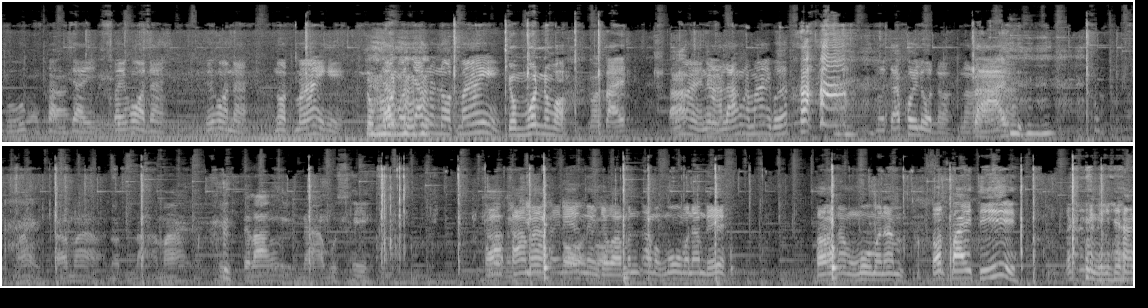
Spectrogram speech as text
โอ้ตั้งใจไปหอดน่ะ ไปหอดน่ะหนอดไม้เฮ้จมมมนนจำน่ะหนอดไม้จมมนนะบ่หนอดไม้หน้าหน้าล้างนะไม้เบิร์ดเราจับคอยรถเนาะตายไม่ข้ามาหนอดหนาไม้แต่ล้างหนาบุเซ่ข้าข้ามาให้แน่หนึ่งจะว่ามันเอาหมกโม่มานำเด้ตอนเอาหมกโม่มานำตอนไปตีแล้วนี่ยัง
